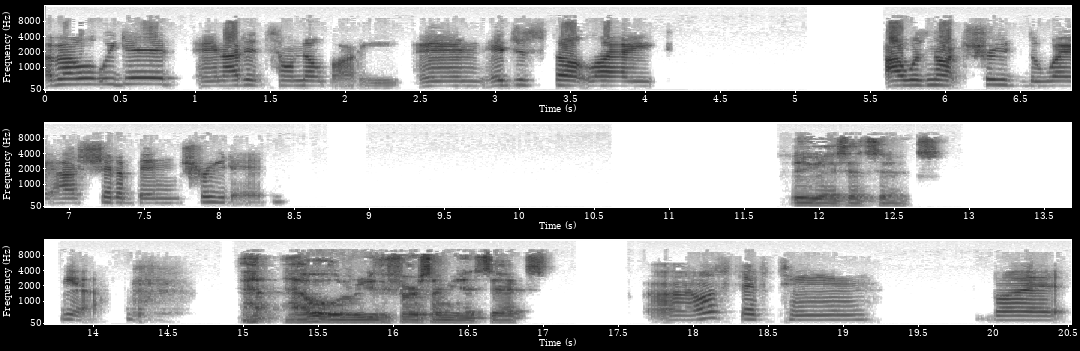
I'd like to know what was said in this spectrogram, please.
about what we did, and I didn't tell nobody, and it just felt like I was not treated the way I should have been treated. So you guys had sex. Yeah. How old were you the first time you had sex? Uh, I was 15, but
